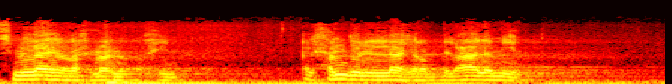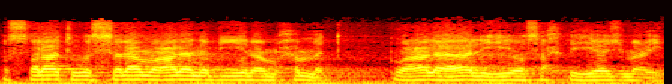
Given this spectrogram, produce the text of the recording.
بسم الله الرحمن الرحيم. الحمد لله رب العالمين. والصلاة والسلام على نبينا محمد وعلى آله وصحبه أجمعين.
